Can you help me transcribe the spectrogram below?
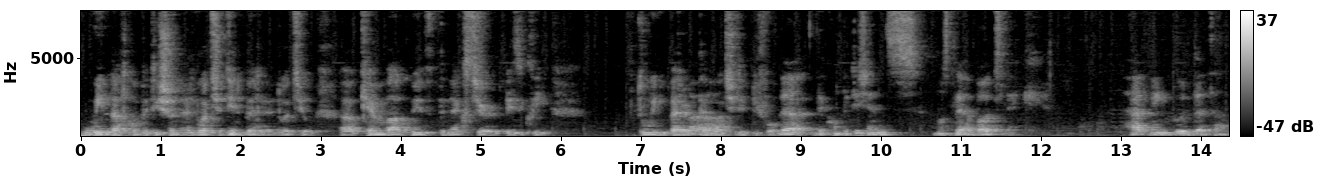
win that competition and what you did better and what you uh, came back with the next year, basically doing better than Uh, what you did before. the the competition is mostly about like having good data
